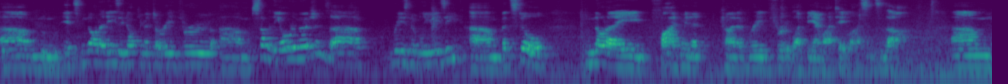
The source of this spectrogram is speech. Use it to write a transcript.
Um, it's not an easy document to read through. Um, some of the older versions are reasonably easy, um, but still not a five minute kind of read through like the MIT licenses are. Um,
